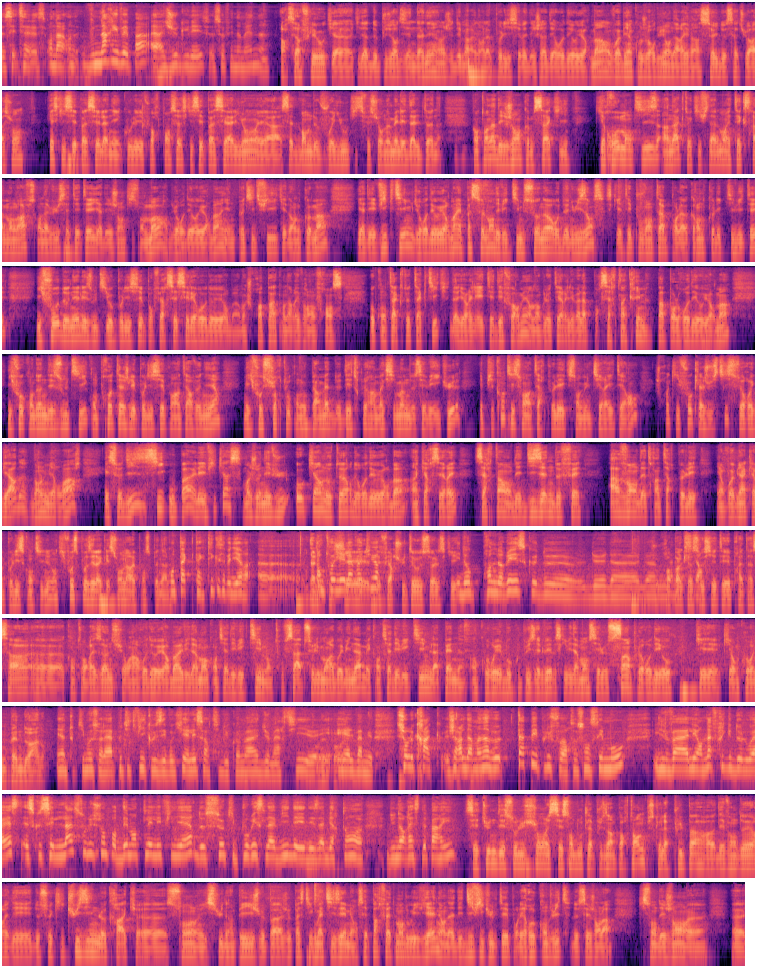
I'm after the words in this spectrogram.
Vous n'arrivez pas à juguler ce, phénomène? Alors, c'est un fléau qui, date de plusieurs dizaines d'années. Hein. J'ai démarré dans la police, il y avait déjà des rodéos urbains. On voit bien qu'aujourd'hui, on arrive à un seuil de saturation. Qu'est-ce qui s'est passé l'année écoulée? Il faut repenser à ce qui s'est passé à Lyon et à cette bande de voyous qui se fait surnommer les Dalton. Quand on a des gens comme ça qui, qui romantise un acte qui finalement est extrêmement grave. Ce qu'on a vu cet été, il y a des gens qui sont morts du rodéo urbain, il y a une petite fille qui est dans le coma, il y a des victimes du rodéo urbain et pas seulement des victimes sonores ou de nuisances, ce qui est épouvantable pour la grande collectivité. Il faut donner les outils aux policiers pour faire cesser les rodéos urbains. Moi, je ne crois pas qu'on arrivera en France au contact tactique. D'ailleurs, il a été déformé. En Angleterre, il est valable pour certains crimes, pas pour le rodéo urbain. Il faut qu'on donne des outils, qu'on protège les policiers pour intervenir, mais il faut surtout qu'on nous permette de détruire un maximum de ces véhicules. Et puis, quand ils sont interpellés et qu'ils sont multiréitérants, je crois qu'il faut que la justice se regarde dans le miroir et se dise si ou pas elle est efficace. Moi, je n'ai vu aucun auteur de rodéo urbain incarcéré. Certains ont des dizaines de faits avant d'être interpellé. Et on voit bien que la police continue. Donc il faut se poser la question de la réponse pénale. Contact tactique, ça veut dire euh, tamponner la voiture et faire chuter au sol. Ce qui est... Et donc prendre le risque de. de, Je ne crois pas que la société est prête à ça. Euh, quand on raisonne sur un rodéo urbain, évidemment, quand il y a des victimes, on trouve ça absolument abominable. Mais quand il y a des victimes, la peine encourue est beaucoup plus élevée parce qu'évidemment, c'est le simple rodéo qui, est, qui encourt une peine de un an. Et un tout petit mot sur la petite fille que vous évoquiez. Elle est sortie du coma, Dieu merci, et, et elle va mieux. Sur le crack, Gérald Darmanin veut taper plus fort. Ce sont ses mots. Il va aller en Afrique de l'Ouest. Est-ce que c'est la solution pour démanteler les filières de ceux qui pourrissent la vie des, habitants euh, du nord-est de Paris? C'est une des solutions et c'est sans doute la plus importante puisque la plupart euh, des vendeurs et de ceux qui cuisinent le crack euh, sont issus d'un pays, je ne vais, pas stigmatiser, mais on sait parfaitement d'où ils viennent et on a des difficultés pour les reconduites de ces gens-là, qui sont des gens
